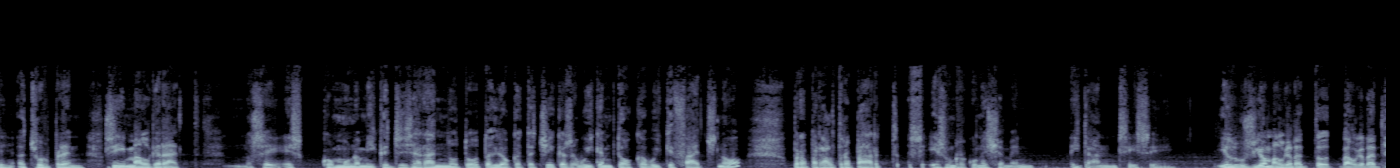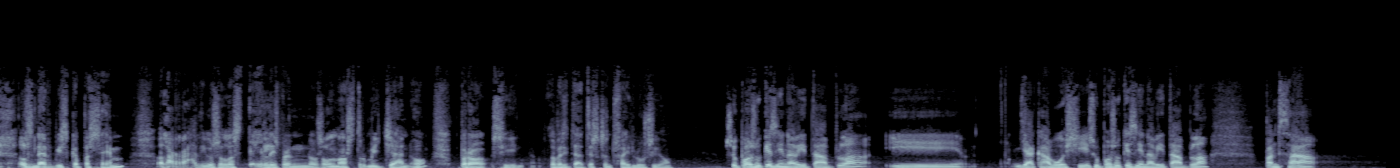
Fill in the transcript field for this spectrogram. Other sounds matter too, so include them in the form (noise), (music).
sí, et sorprèn. O sigui, malgrat, no sé, és com una mica exagerant, no tot, allò que t'aixeques, avui què em toca, avui què faig, no? Però per altra part, és un reconeixement, i tant, sí, sí il·lusió malgrat tot, malgrat els nervis que passem a les ràdios, a les teles, no és el nostre mitjà, no? Però sí, la veritat és que ens fa il·lusió. Suposo que és inevitable i ja acabo així, suposo que és inevitable pensar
